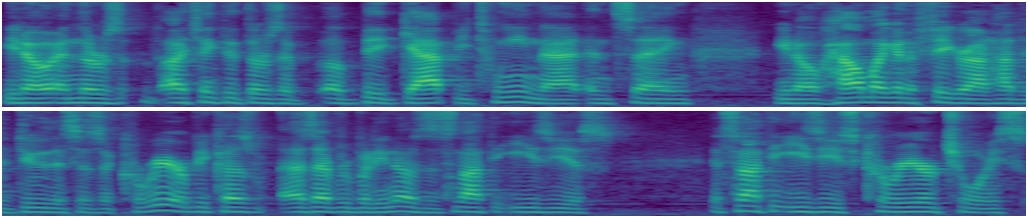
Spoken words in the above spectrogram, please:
You know, and there's I think that there's a, a big gap between that and saying, you know, how am I going to figure out how to do this as a career? Because as everybody knows, it's not the easiest. It's not the easiest career choice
